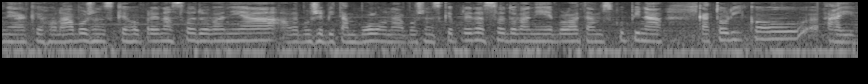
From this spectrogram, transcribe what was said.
nejakého náboženského prenasledovania, alebo že by tam bolo náboženské prenasledovanie. Bola tam skupina katolíkov, aj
